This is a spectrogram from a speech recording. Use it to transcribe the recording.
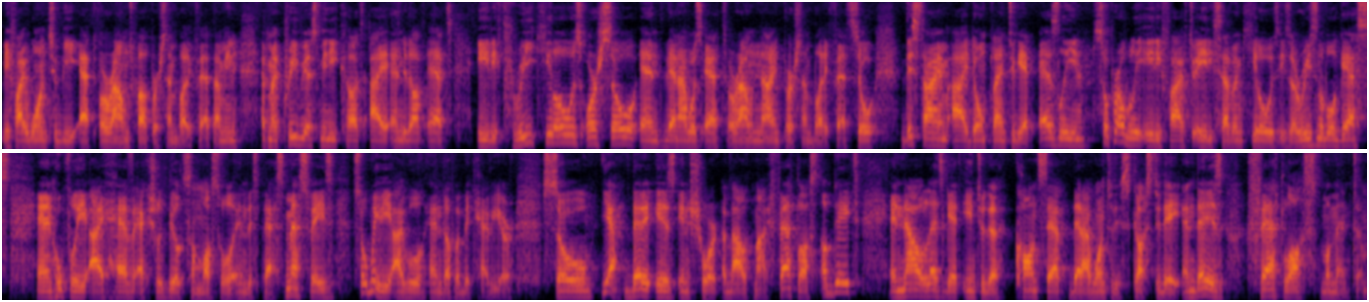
if I want to be at around 12% body fat. I mean, at my previous mini cut, I ended up at 83 kilos or so, and then I was at around 9% body fat. So this time I don't plan to get as lean, so probably 85 to 87 kilos is a reasonable guess, and hopefully I have actually built some muscle in this past mass phase, so maybe I will end up a bit heavier. So yeah, that is in short about my fat loss update, and now let's get into the concept that I want to discuss today, and that is fat loss momentum.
